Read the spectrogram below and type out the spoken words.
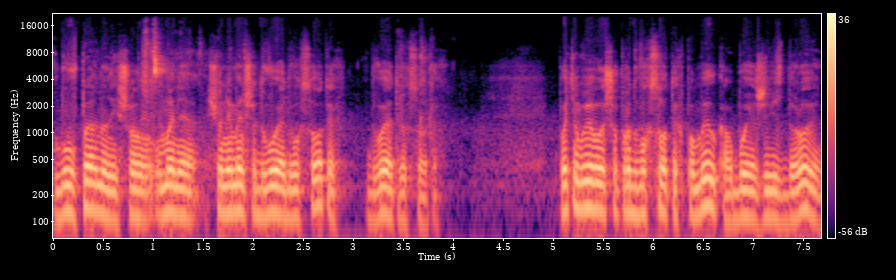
був впевнений, що у мене щонайменше двоє двохсотих, двоє трьохсотих. Потім виявилося, що про двохсотих помилка, обоє живі, здорові.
